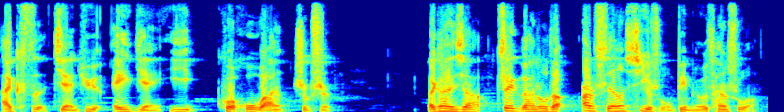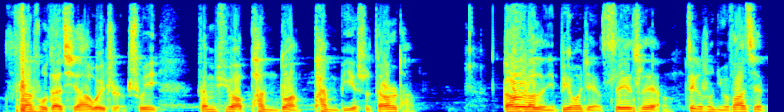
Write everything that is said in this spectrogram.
x 减去 a 减一括弧完），是不是？来看一下这个函数的二次项系数并没有参数，参数在其他位置，所以咱们需要判断判别是德尔塔。德尔塔等于 b 方减 c a 这，个时候你会发现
